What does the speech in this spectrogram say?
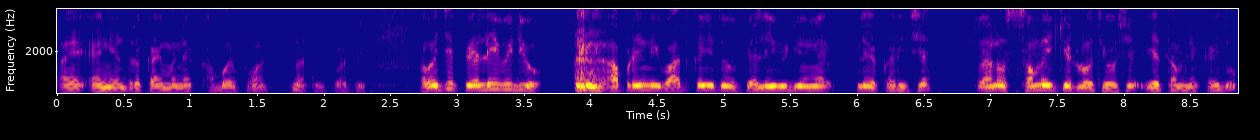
એની અંદર કાંઈ મને ખબર પણ નથી પડતી. હવે જે પહેલી વીડિયો આપણેની વાત કરીએ તો પહેલી વીડિયો મેં પ્લે કરી છે, તો એનો સમય કેટલો થયો છે એ તમને કહી દઉં.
